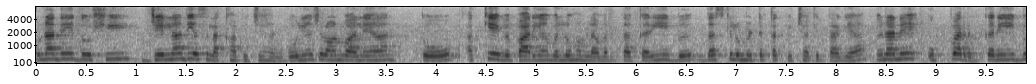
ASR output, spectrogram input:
ਉਹਨਾਂ ਦੇ ਦੋਸ਼ੀ ਜੇਲ੍ਹਾਂ ਦੀਆਂ ਸਲਾਖਾਂ ਪਿੱਛੇ ਹਨ। ਗੋਲੀਆਂ ਚਲਾਉਣ ਵਾਲਿਆਂ ਤੋਂ ਅੱਕੇ ਵਪਾਰੀਆਂ ਵੱਲੋਂ ਹਮਲਾਵਰ ਦਾ ਕਰੀਬ 10 ਕਿਲੋਮੀਟਰ ਤੱਕ ਪਿੱਛਾ ਕੀਤਾ ਗਿਆ। ਉਹਨਾਂ ਨੇ ਉੱਪਰ ਕਰੀਬ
